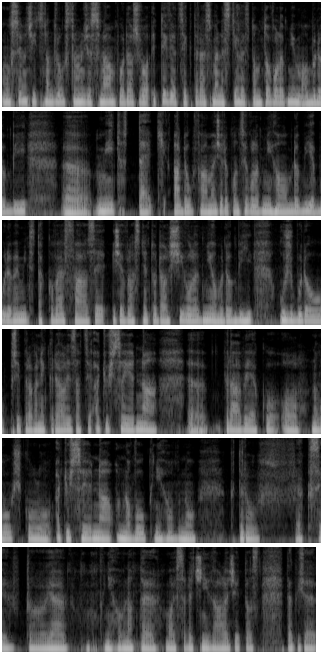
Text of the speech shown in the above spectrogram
musím říct na druhou stranu, že se nám podařilo i ty věci, které jsme nestihli v tomto volebním období, eh, mít teď a doufáme, že do konce volebního období je budeme mít takové fázi, že vlastně to další volební období už budou připraveny k realizaci. Ať už se jedná eh, právě jako o novou školu, ať už se jedná o novou knihovnu, kterou jak si to je knihovna, to je moje srdeční záležitost, takže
